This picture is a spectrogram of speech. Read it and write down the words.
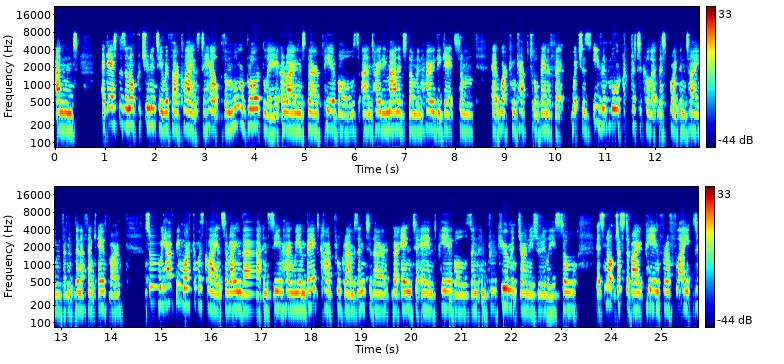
And I guess there's an opportunity with our clients to help them more broadly around their payables and how they manage them and how they get some uh, working capital benefit, which is even more critical at this point in time than, than I think ever. So we have been working with clients around that and seeing how we embed card programs into their, their end-to-end payables and, and procurement journeys really. So it's not just about paying for a flight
